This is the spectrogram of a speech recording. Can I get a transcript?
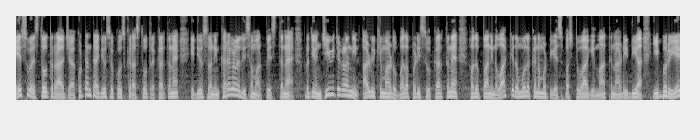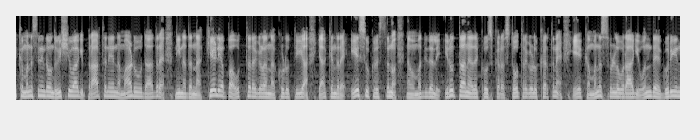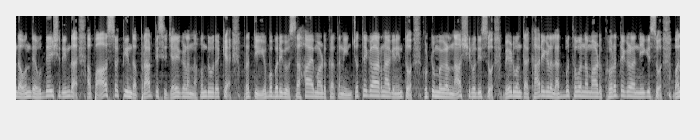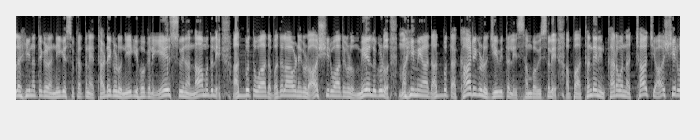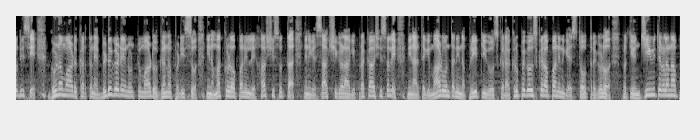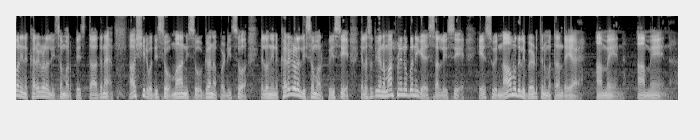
ಯೇಸುವೆ ಸ್ತೋತ್ರ ರಾಜ, ಕೊಟ್ಟಂತ ಈ ದಿವಸಕ್ಕೋಸ್ಕರ ಸ್ತೋತ್ರ ಕರ್ತನೆ, ಈ ದಿವಸ ನಿನ್ನ ಕರಗಳಲ್ಲಿ ಸಮರ್ಪಿಸ್ತಾನೆ. ಪ್ರತಿಯೊಂದು ಜೀವಿತಗಳನ್ನು ನೀನ್ ಆಳ್ವಿಕೆ ಮಾಡು, ಬಲಪಡಿಸು ಕರ್ತನೆ. ಹೌದಪ್ಪ, ನಿನ್ನ ವಾಕ್ಯದ ಮೂಲಕ ನಮ್ಮೊಟ್ಟಿಗೆ ಸ್ಪಷ್ಟವಾಗಿ ಮಾತನಾಡಿದ್ದೀಯ. ಇಬ್ಬರು ಏಕ ಮನಸ್ಸಿನಿಂದ ಒಂದು ವಿಷಯವಾಗಿ ಪ್ರಾರ್ಥನೆಯನ್ನ ಮಾಡುವುದಾದರೆ ನೀನು ಅದನ್ನ ಕೇಳಿಯಪ್ಪ, ಉತ್ತರಗಳನ್ನು ಕೊಡುತ್ತೀಯ. ಯಾಕೆಂದರೆ ಏಸು ಕ್ರಿಸ್ತನು ನಮ್ಮ ಮಧ್ಯದಲ್ಲಿ ಇರುತ್ತಾನೆ, ಅದಕ್ಕೋಸ್ಕರ ಸ್ತೋತ್ರಗಳು ಕರ್ತನೆ. ಏಕ ಮನಸ್ಸುಳ್ಳವರಾಗಿ, ಒಂದೇ ಗುರಿಯಿಂದ, ಒಂದೇ ಉದ್ದೇಶದಿಂದ, ಅಪ್ಪ ಆಸಕ್ತಿಯಿಂದ ಪ್ರಾರ್ಥಿಸಿ ಜಯಗಳನ್ನು ಹೊಂದುವುದಕ್ಕೆ ಪ್ರತಿಯೊಬ್ಬೊಬ್ಬರಿಗೂ ಸಹಾಯ ಮಾಡು. ಕರ್ತನೆ ನಿನ್ನ ಜೊತೆಗಾರನಾಗಿ ನಿಂತು ಕುಟುಂಬಗಳನ್ನು ಆಶೀರ್ವದಿಸು. ಬೇಡುವಂಥ ಕಾರ್ಯಗಳಲ್ಲಿ ಅದ್ಭುತವನ್ನು ಮಾಡು. ಕೊರತೆಗಳ ನೀಗಿಸು. ಬಲಹೀನತೆಗಳ ನೀಗಿಸು. ಕರ್ತನೆ, ತಡೆಗಳು ನೀಗಿ ಹೋಗಲಿ. ಯೇಸುವಿನ ನಾಮದಲ್ಲಿ ಅದ್ಭುತವಾದ ಬದಲಾವಣೆಗಳು, ಆಶೀರ್ವಾದಗಳು, ಮೇಲುಗಳು, ಮಹಿಮೆಯಾದ ಅದ್ಭುತ ಕಾರ್ಯಗಳು ಜೀವಿತದಲ್ಲಿ ಸಂಭವಿಸಲಿ. ಅಪ್ಪ, ತಂದೆ, ನಿನ್ನ ಕರವನ್ನು ಚಾಚಿ ಆಶೀರ್ವದಿಸಿ. ಗುಣ ಮಾಡು ಕರ್ತನೆ. ಬಿಡುಗಡೆಯನ್ನುಂಟು ಮಾಡು. ಘನಪಡಿಸು. ನಿನ್ನ ಮಕ್ಕಳು ಅಪ್ಪ ನಿಲ್ಲಿ ಹರ್ಷಿಸುತ್ತಾ, ನಿನಗೆ ಸಾಕ್ಷಿಗಳಾಗಿ ಪ್ರಕಾಶಿಸಲಿ. ನೀನು ಅರ್ಥಗೆ ಮಾಡುವಂತ ನಿನ್ನ ಪ್ರೀತಿಗೋಸ್ಕರ, ಕೃಪೆಗೋಸ್ಕರ ಅಪ್ಪ, ನಿನಗೆ ಸ್ತೋತ್ರಗಳು. ಪ್ರತಿಯೊಂದು ಜೀವಿತಗಳನ್ನಪ್ಪ, ನಿನ್ನ ಕರಗಳಲ್ಲಿ ಸಮರ್ಪಿಸ್ತಾ ಆಶೀರ್ವದಿಸು, ಮಾನಿಸು, ಘನಪಡಿಸು. ಎಲ್ಲ ನಿನ್ನ ಕರಗಳಲ್ಲಿ ಸಮರ್ಪಿಸಿ, ಎಲ್ಲ ಸುದ್ದಿಗನ ಮಾತುಗಳನ್ನೊಬ್ಬನಿಗೆ ಸಲ್ಲಿಸಿ. ಯೇಸುವಿನ ನಾಮದಲ್ಲಿ ಬೇಡುತ್ತೆ ನಮ್ಮ ತಂದೆಯೇ. ಆಮೇನ್. ಆಮೇನ್.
